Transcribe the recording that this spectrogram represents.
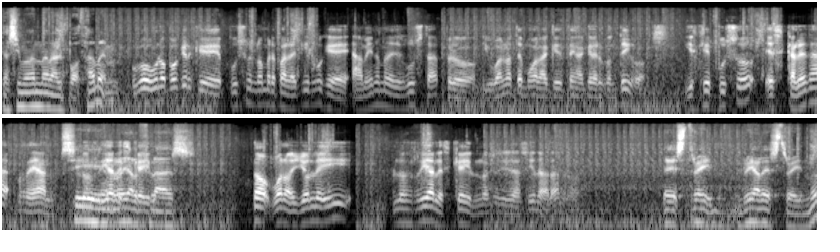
Casi me mandan al pozamen. Hubo uno póker que puso un nombre para el equipo que a mí no me disgusta, pero igual no te mola que tenga que ver contigo. Y es que puso escalera real. Sí, los Royal, Real Scale. Flash. No, bueno, yo leí los Real Scale, no sé si es así, la verdad, no. Eh, straight, Real Straight, ¿no?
